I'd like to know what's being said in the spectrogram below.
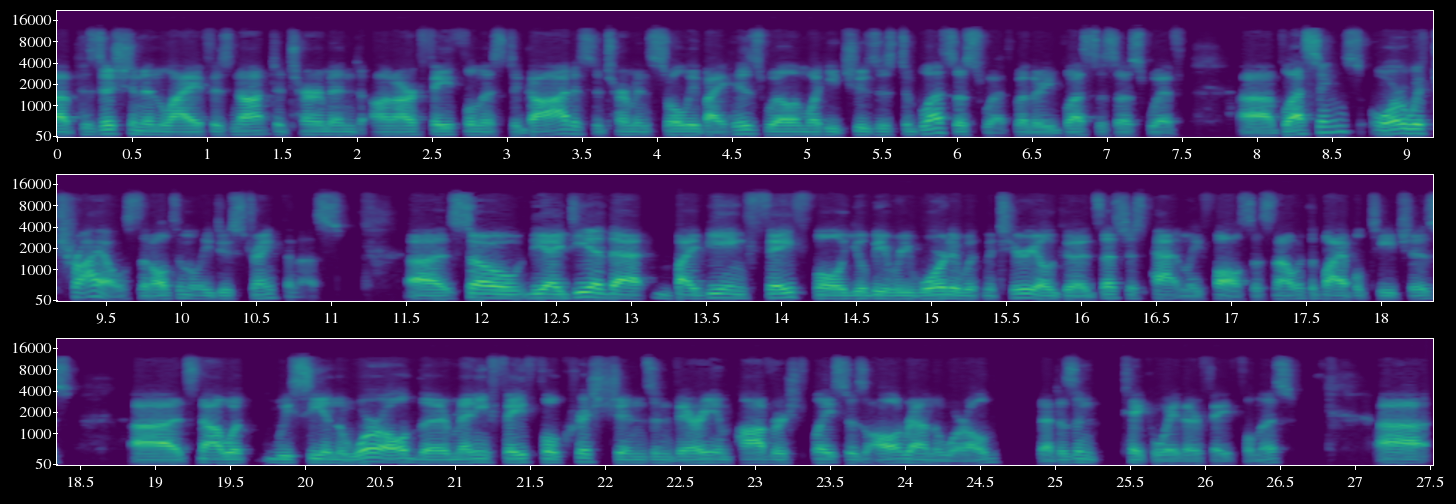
uh, position in life is not determined on our faithfulness to God. It's determined solely by His will and what He chooses to bless us with, whether He blesses us with uh, blessings or with trials that ultimately do strengthen us. Uh, so the idea that by being faithful you'll be rewarded with material goods that's just patently false. That's not what the Bible teaches. Uh, it's not what we see in the world. There are many faithful Christians in very impoverished places all around the world. That doesn't take away their faithfulness. Uh,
